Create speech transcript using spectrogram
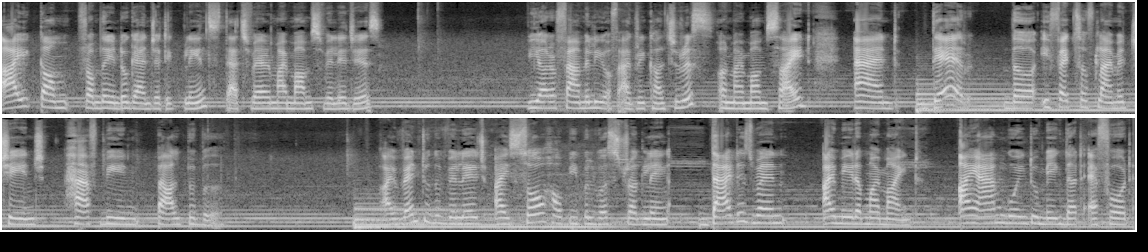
I come from the Indo Gangetic Plains. That's where my mom's village is. We are a family of agriculturists on my mom's side, and there the effects of climate change have been palpable. I went to the village, I saw how people were struggling. That is when I made up my mind. I am going to make that effort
